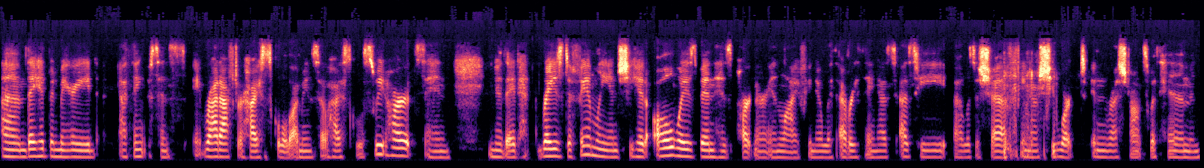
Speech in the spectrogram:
Um, they had been married I think since right after high school. I mean, so high school sweethearts, and you know they'd raised a family, and she had always been his partner in life. You know, with everything as as he uh, was a chef. You know, she worked in restaurants with him, and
